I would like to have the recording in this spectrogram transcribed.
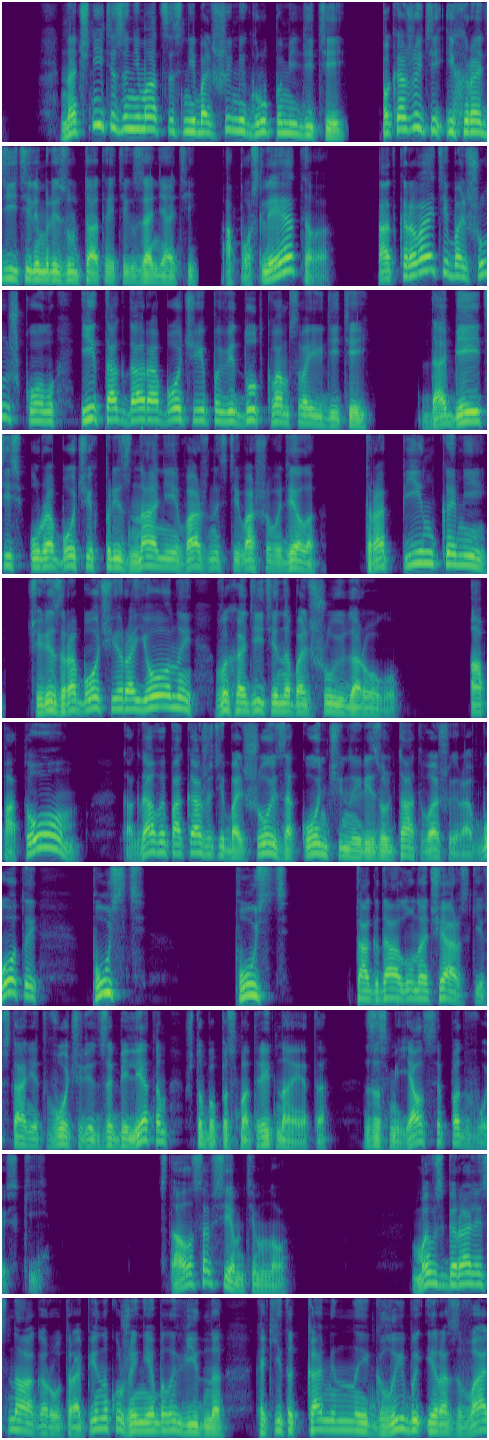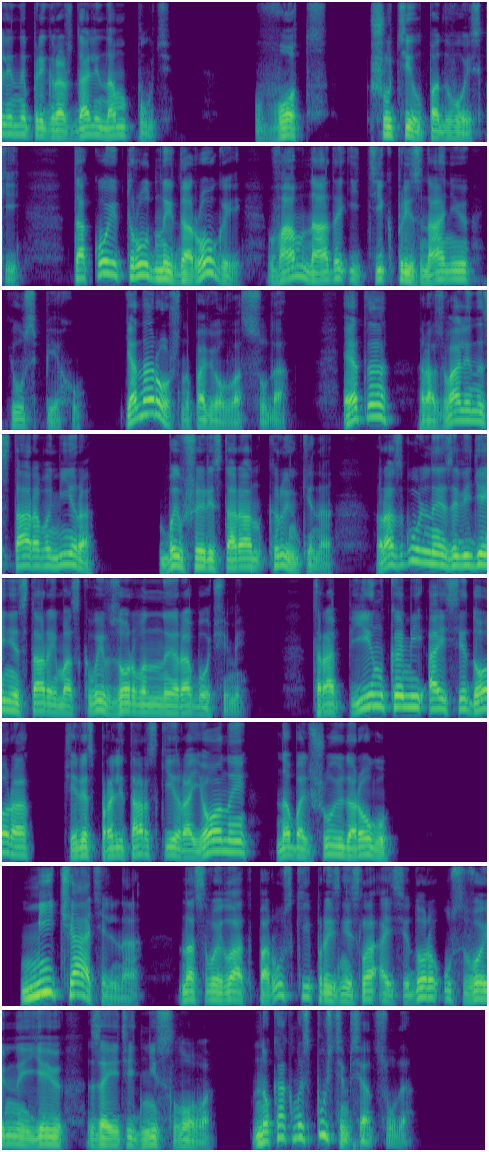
Начните заниматься с небольшими группами детей, покажите их родителям результаты этих занятий, а после этого открывайте большую школу, и тогда рабочие поведут к вам своих детей. Добейтесь у рабочих признания важности вашего дела. Тропинками через рабочие районы выходите на большую дорогу. А потом когда вы покажете большой законченный результат вашей работы, пусть, пусть тогда Луначарский встанет в очередь за билетом, чтобы посмотреть на это. Засмеялся Подвойский. Стало совсем темно. Мы взбирались на гору, тропинок уже не было видно, какие-то каменные глыбы и развалины преграждали нам путь. «Вот», — шутил Подвойский, — такой трудной дорогой вам надо идти к признанию и успеху. Я нарочно повел вас сюда. Это развалины старого мира, бывший ресторан Крынкина, разгульное заведение старой Москвы, взорванное рабочими. Тропинками Айсидора через пролетарские районы на большую дорогу. Мечательно! на свой лад по-русски произнесла Айсидора усвоенное ею за эти дни слово. «Но как мы спустимся отсюда?»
